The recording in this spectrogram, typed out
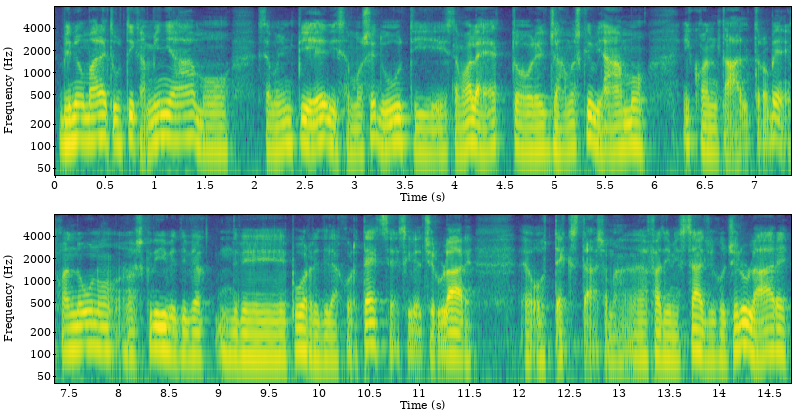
bene o male tutti camminiamo, stiamo in piedi, siamo seduti, stiamo a letto, leggiamo, scriviamo e quant'altro. Bene, quando uno scrive deve, deve porre delle accortezze, scrive al cellulare eh, o texta, insomma fa dei messaggi col cellulare,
